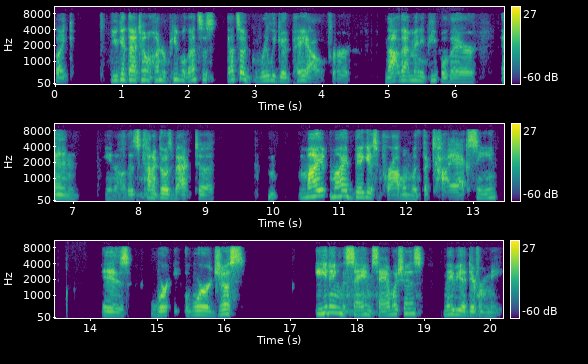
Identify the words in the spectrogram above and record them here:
Like you get that to 100 people that's a that's a really good payout for not that many people there. And you know this kind of goes back to my my biggest problem with the kayak scene is we're we're just eating the same sandwiches, maybe a different meat.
